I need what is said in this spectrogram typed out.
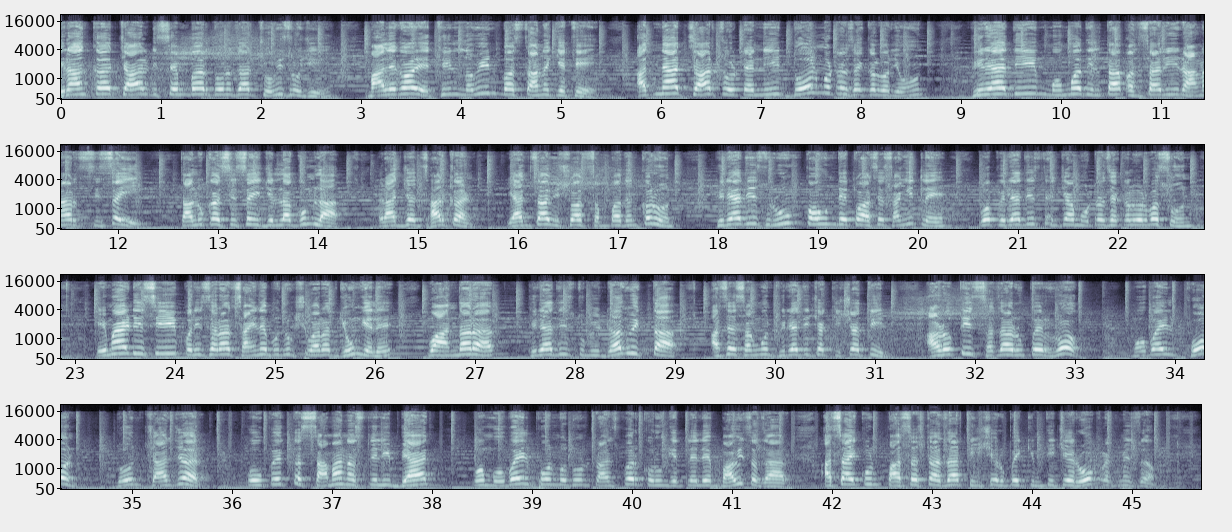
दिनांक चार डिसेंबर दोन हजार चोवीस रोजी मालेगाव येथील नवीन बस स्थानक येथे अज्ञात चार चोरट्यांनी दोन मोटरसायकलवर येऊन फिर्यादी मोहम्मद इल्ताफ अन्सारी राहणार सिसई तालुका सिसई जिल्हा गुमला राज्य झारखंड यांचा विश्वास संपादन करून फिर्यादीस रूम पाहून देतो असे सांगितले व फिर्यादीस त्यांच्या मोटरसायकलवर बसून एम आय डी सी परिसरात सायने बुद्रुक शिवारात घेऊन गेले व अंधारात फिर्यादीस तुम्ही ड्रग विकता असे सांगून फिर्यादीच्या खिशातील अडोतीस हजार रुपये रोख मोबाईल फोन दोन चार्जर व उपयुक्त सामान असलेली बॅग व मोबाईल फोनमधून ट्रान्स्फर करून घेतलेले बावीस हजार असा एकूण पासष्ट हजार तीनशे रुपये किमतीचे रोख रकमेसह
